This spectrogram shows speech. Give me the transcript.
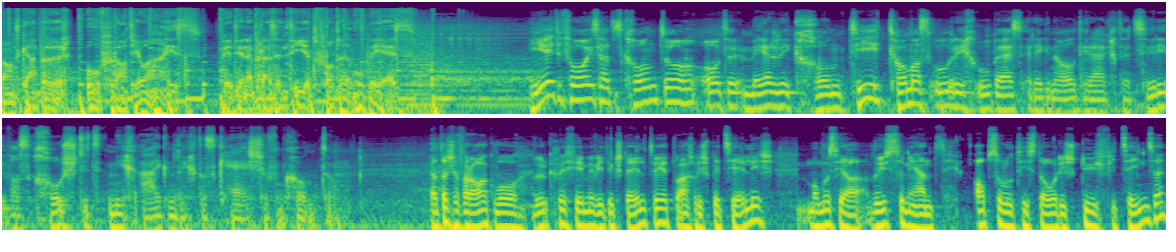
Bankratgeber auf Radio 1 wird Ihnen präsentiert von der UBS. Jeder von uns hat ein Konto oder mehrere Konti. Thomas Ulrich, UBS Regionaldirektor Zürich. Was kostet mich eigentlich das Cash auf dem Konto? Ja, das ist eine Frage, die wirklich immer wieder gestellt wird, die auch ein bisschen speziell ist. Man muss ja wissen, wir haben absolut historisch tiefe Zinsen.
